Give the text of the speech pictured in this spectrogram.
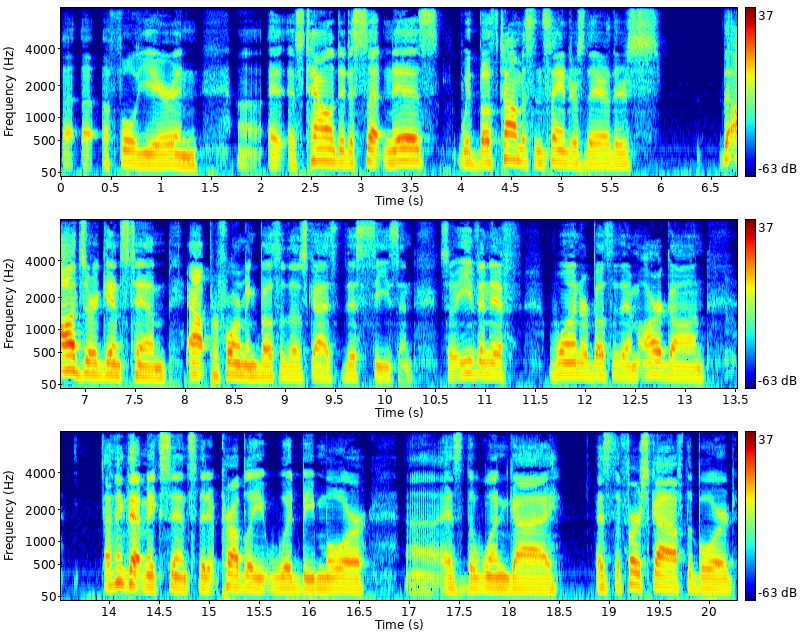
a, a, full year. And uh, as talented as Sutton is, with both Thomas and Sanders there, there's the odds are against him outperforming both of those guys this season. So even if one or both of them are gone, I think that makes sense that it probably would be more uh, as the one guy, as the first guy off the board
